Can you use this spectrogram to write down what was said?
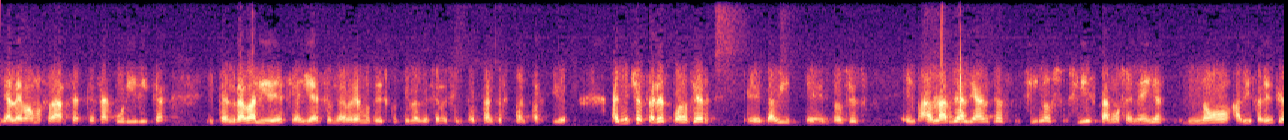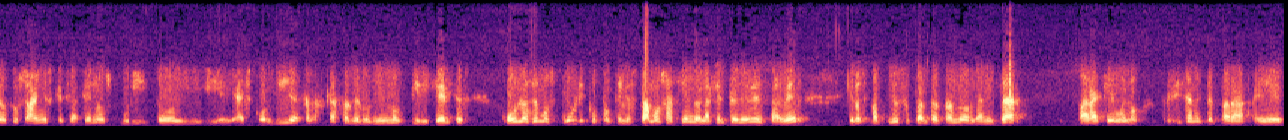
Ya le vamos a dar certeza jurídica y tendrá validez y ahí es donde habremos de discutir las decisiones importantes para el partido. Hay muchas tareas por hacer, eh, David, eh, entonces el hablar de alianzas, sí, nos, sí estamos en ellas, no a diferencia de otros años que se hacen oscurito y, a escondidas a las casas de los mismos dirigentes, hoy lo hacemos público porque lo estamos haciendo, la gente debe saber que los partidos se están tratando de organizar ¿Para qué? Bueno, para eh,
